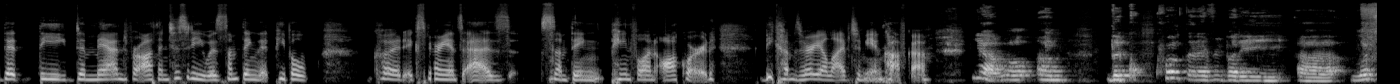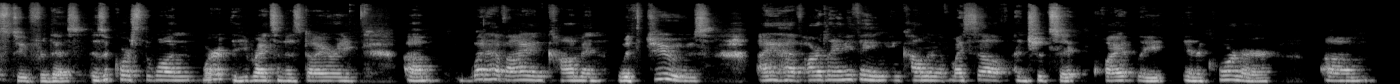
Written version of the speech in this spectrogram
that the demand for authenticity was something that people could experience as something painful and awkward becomes very alive to me in Kafka. Yeah, well, um, the quote that everybody uh, looks to for this is, of course, the one where he writes in his diary, um, What have I in common with Jews? I have hardly anything in common with myself and should sit quietly in a corner, um,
